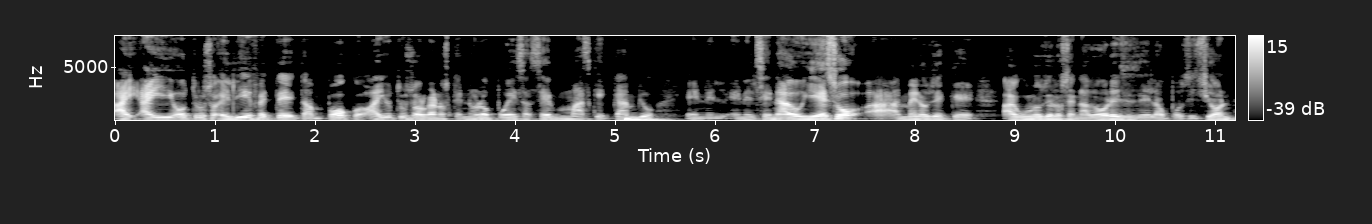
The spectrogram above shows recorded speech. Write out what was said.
hay, hay otros, el IFT tampoco, hay otros órganos que no lo puedes hacer más que cambio en el, en el Senado. Y eso, a menos de que algunos de los senadores de la oposición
